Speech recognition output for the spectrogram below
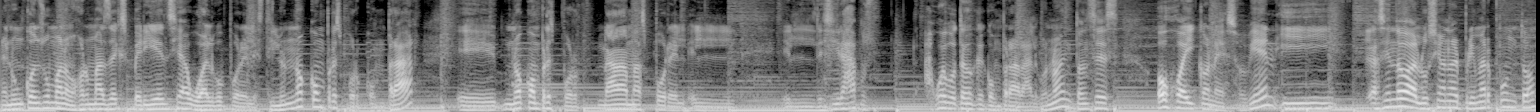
en un consumo a lo mejor más de experiencia o algo por el estilo. No compres por comprar, eh, no compres por nada más por el, decir, ah, pues a huevo tengo que comprar algo, ¿no? Entonces, ojo ahí con eso, ¿bien? Y haciendo alusión al primer punto,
